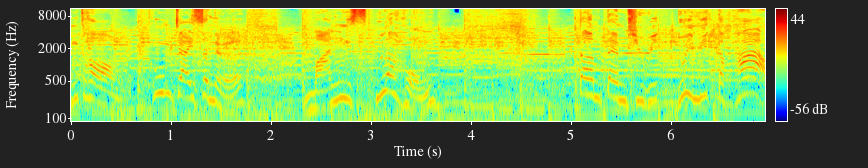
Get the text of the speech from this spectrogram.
งทอง ภูมิใจเสนอ มันส์ละหง เติมเต็มชีวิตด้วยมิตรภาพ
